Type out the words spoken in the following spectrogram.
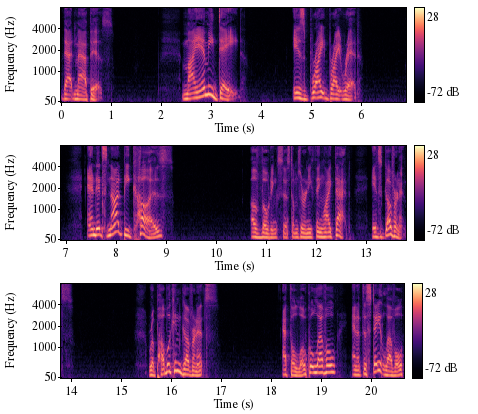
that map is. Miami Dade is bright, bright red. And it's not because of voting systems or anything like that, it's governance. Republican governance at the local level and at the state level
